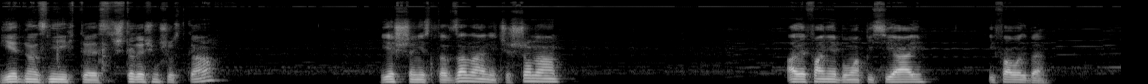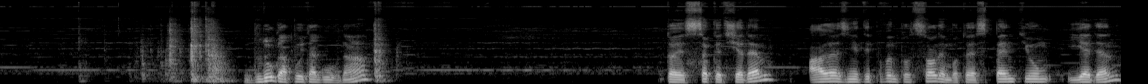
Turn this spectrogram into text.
Jedna z nich to jest 486. Jeszcze nie sprawdzana, nie czyszczona. Ale fajnie, bo ma PCI i VLB. Druga płyta główna to jest socket 7 ale z nietypowym procesorem, bo to jest Pentium 1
